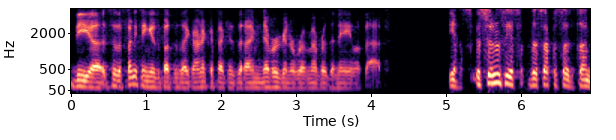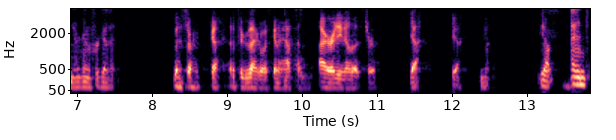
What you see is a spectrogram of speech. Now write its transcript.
The uh, so the funny thing is about the Zeigarnik effect is that I'm never going to remember the name of that. Yes, as soon as this this episode's done, you're going to forget it. That's right. Yeah, that's exactly what's going to happen. I already know that's true. Yeah, yeah, yeah, yeah. And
